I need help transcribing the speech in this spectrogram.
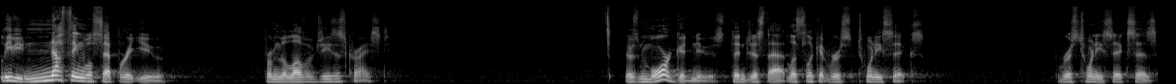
leave you, nothing will separate you from the love of Jesus Christ. There's more good news than just that. Let's look at verse 26. Verse 26 says,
